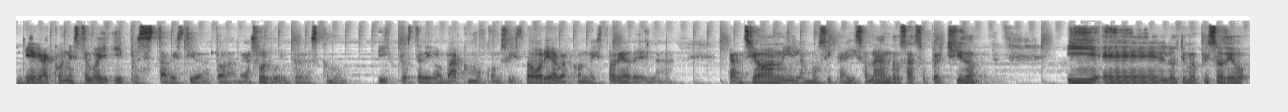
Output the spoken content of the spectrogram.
llega con este güey y pues está vestida toda de azul, güey. Entonces, como, y pues te digo, va como con su historia, va con la historia de la canción y la música ahí sonando, o sea, súper chido. Y eh, el último episodio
